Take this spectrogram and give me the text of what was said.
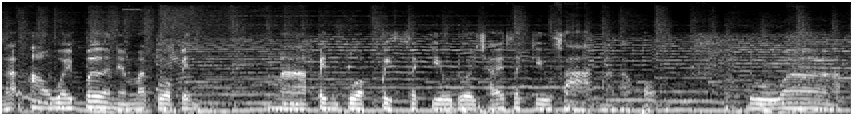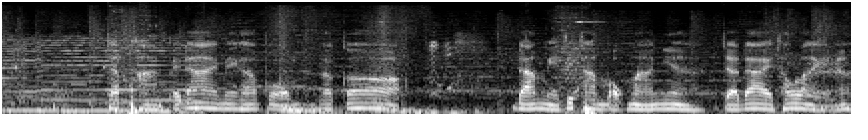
และเอาไวเปอร์เนี่ยมาตัวเป็นมาเป็นตัวปิดสกิลโดยใช้สกิล3นะครับผม ดูว่าจะผ่านไปได้ไหมครับผม แล้วก็ดาเมจที่ทำออกมาเนี่ยจะได้เท่าไหร่นะ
